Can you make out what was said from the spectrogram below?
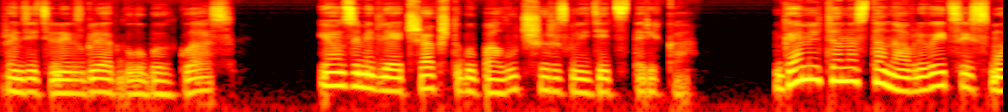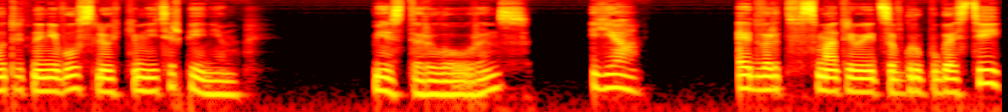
пронзительный взгляд голубых глаз, и он замедляет шаг, чтобы получше разглядеть старика. Гамильтон останавливается и смотрит на него с легким нетерпением. «Мистер Лоуренс?» «Я». Эдвард всматривается в группу гостей,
